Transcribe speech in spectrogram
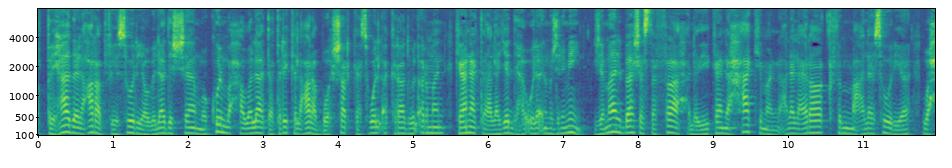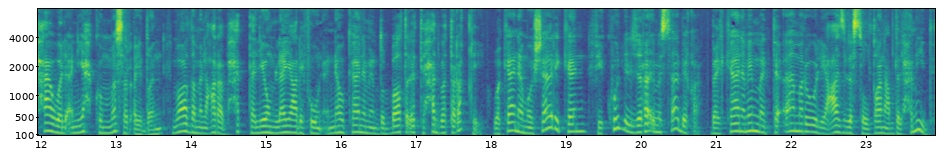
اضطهاد العرب في سوريا وبلاد الشام وكل محاولات تطريق العرب والشركس والأكراد والأرمن كانت على يد هؤلاء المجرمين. جمال باشا السفاح الذي كان حاكما على العراق ثم على سوريا وحاول أن يحكم مصر أيضا. معظم العرب حتى اليوم لا يعرفون أنه كان من ضباط الاتحاد والترقي وكان مشاركا في كل الجرائم الجرائم السابقة بل كان ممن تآمروا لعزل السلطان عبد الحميد.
